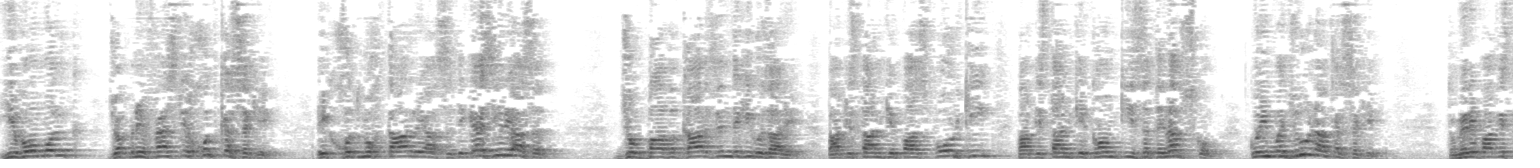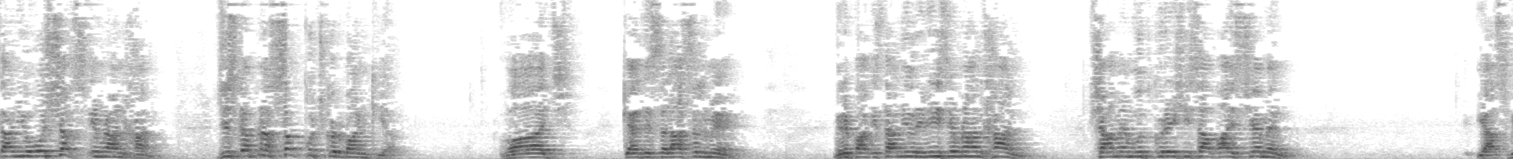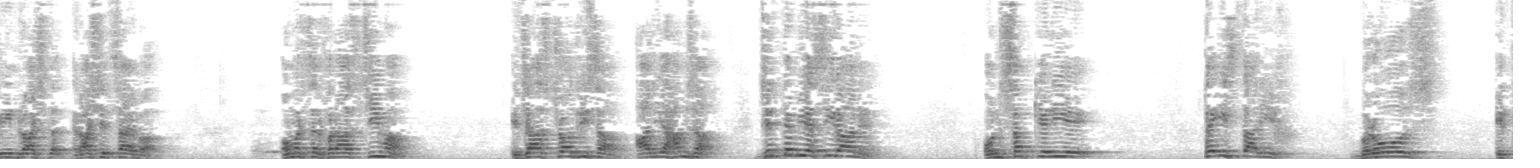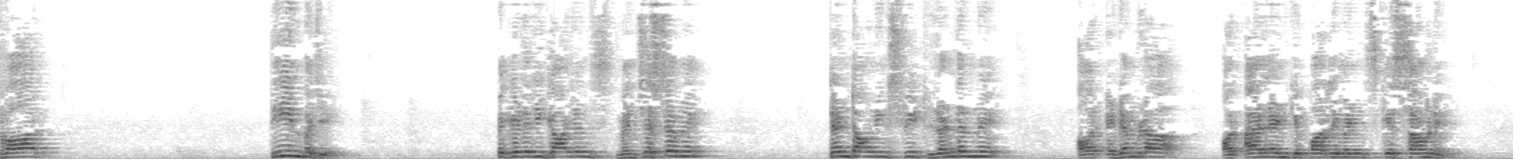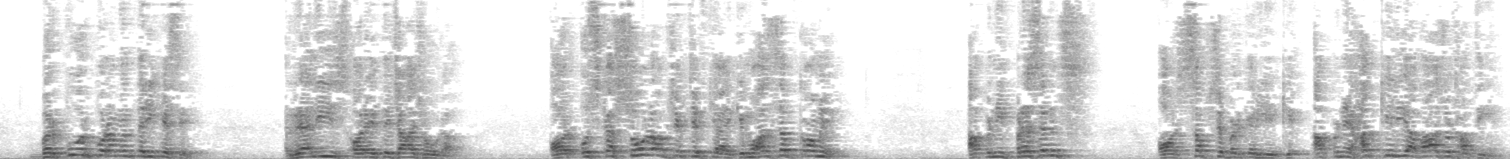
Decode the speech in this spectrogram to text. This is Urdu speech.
یہ وہ ملک جو اپنے فیصلے خود کر سکے، ایک خود مختار ریاست، ایک ایسی ریاست جو بابکار زندگی گزارے۔ پاکستان کے پاسپورٹ کی، پاکستان کے قوم کی عزت نفس کو کوئی مجرو نہ کر سکے۔ تو میرے پاکستانی وہ شخص عمران خان، جس نے اپنا سب کچھ قربان کیا۔ وہ آج قید سلاسل میں میرے پاکستانی اور release Imran Khan, Shah Mahmood Qureshi sahib vice chairman Yasmin Rashid صاحبہ، عمر سرفراز چیمہ اجاز چودھری صاحب، عالیہ حمزہ، جتنے بھی اسیران ہیں، ان سب کے لیے تیئیس تاریخ بروز اتوار تین بجے پکیڈلی گارڈنز مینچسٹر میں ٹین ڈاؤننگ اسٹریٹ لنڈن میں اور ایڈمبرا اور آئرلینڈ کے پارلیمنٹس کے سامنے بھرپور پرامن طریقے سے ریلیز اور احتجاج ہوگا اور اس کا سول آبجیکٹو کیا ہے کہ مہذب قومیں اپنی پریزنس اور سب سے بڑھ کر یہ کہ اپنے حق کے لیے آواز اٹھاتی ہیں۔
